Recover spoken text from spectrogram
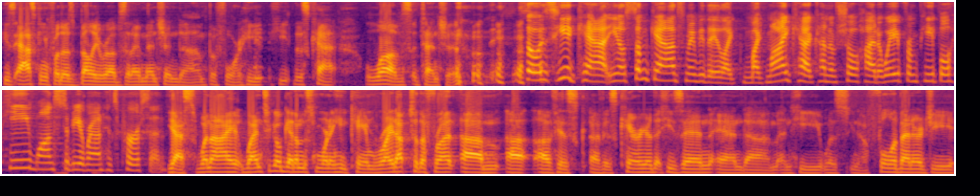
he's asking for those belly rubs that I mentioned um, before. He, he, this cat loves attention. so is he a cat? You know, some cats, maybe they like, like my cat, kind of show hide away from people. He wants to be around his person. Yes. When I went to go get him this morning, he came right up to the front um, uh, of, his, of his carrier that he's in, and, um, and he was you know, full of energy.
